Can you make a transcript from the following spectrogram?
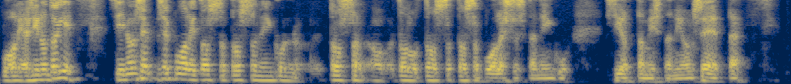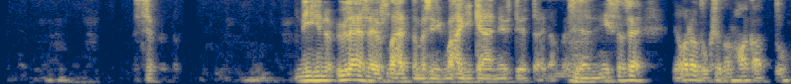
puoli. Ja siinä on toki siinä on se, se puoli tuossa tossa, niin kuin, tossa, tossa, tossa puolessa sitä niin kuin sijoittamista, niin on se, että se, niihin yleensä, jos lähdet tämmöisiin vähänkin käänneyhtiöitä tai tämmöisiä, mm. niin niissä se, ne odotukset on hakattu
